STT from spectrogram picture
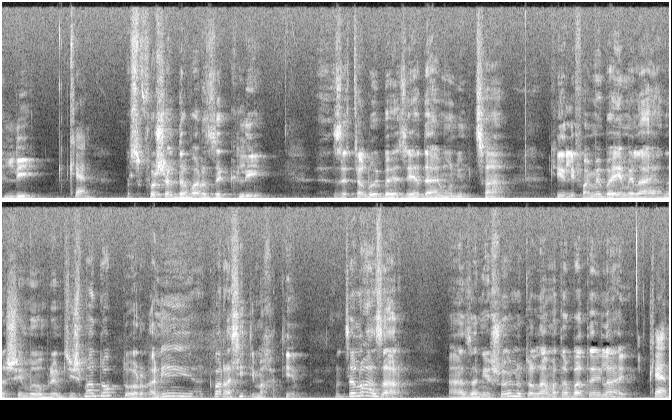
כלי. כן. בסופו של דבר זה כלי. זה תלוי באיזה ידיים הוא נמצא. כי לפעמים באים אליי אנשים ואומרים, תשמע דוקטור, אני כבר עשיתי מחטים, אבל זה לא עזר. אז אני שואל אותו, למה אתה באת אליי? כן.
